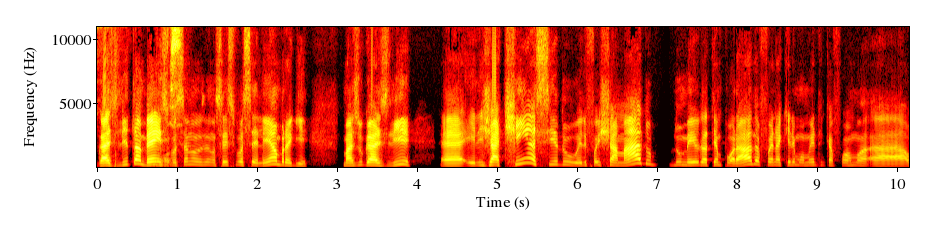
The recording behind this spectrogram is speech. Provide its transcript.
Gasly também, Nossa. se você não, não sei se você lembra, Gui, mas o Gasly, é, ele já tinha sido, ele foi chamado no meio da temporada, foi naquele momento em que a Fórmula, a, a,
